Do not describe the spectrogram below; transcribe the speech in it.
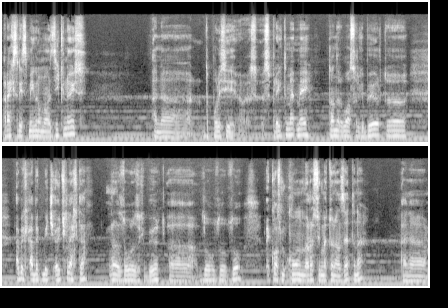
rechtstreeks meegenomen naar een ziekenhuis. En eh, de politie eh, s- spreekte met mij. Dan er was er gebeurd. heb, ik, heb ik een beetje uitgelegd. Hè. Zo is het gebeurd. zo, zo, zo. Ik was gewoon rustig met hun aan het zitten. Hè. En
